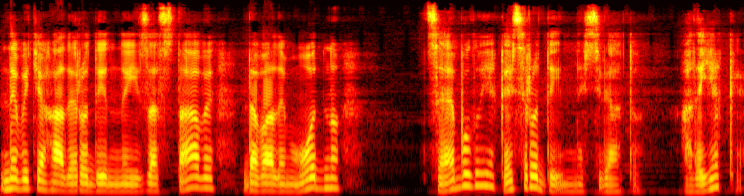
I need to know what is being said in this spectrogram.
не витягали родинної застави, давали модно. Це було якесь родинне свято. Але яке?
